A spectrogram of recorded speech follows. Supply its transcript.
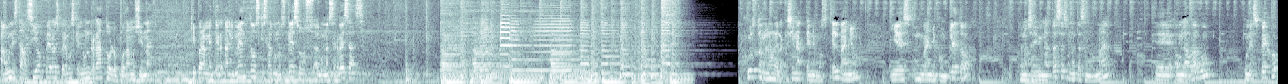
aún está vacío, pero esperemos que en un rato lo podamos llenar. Aquí para meter alimentos, quizá algunos quesos, algunas cervezas. Justo a un lado de la cocina tenemos el baño. y es un baño completo. Tenemos ahí una taza, es una taza normal, eh, un lavabo, un espejo.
